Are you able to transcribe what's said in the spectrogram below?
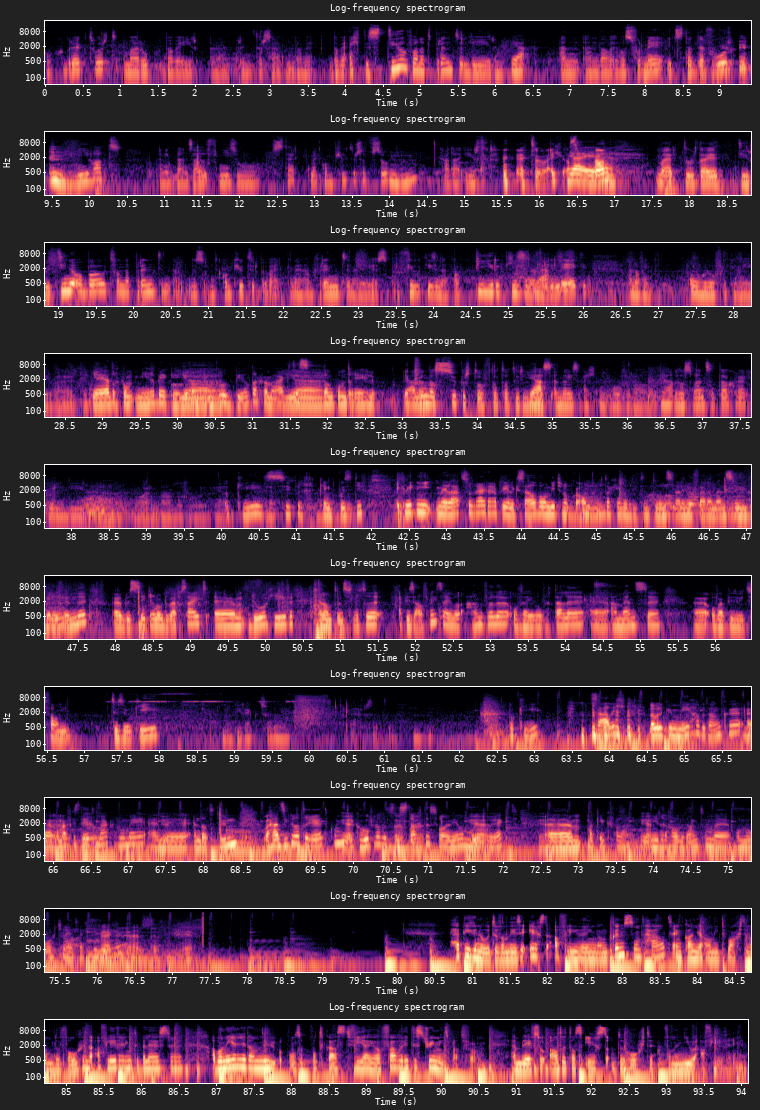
ook gebruikt wordt. Maar ook dat wij hier uh, printers hebben. Dat wij, dat wij echt de stijl van het printen leren. Ja. En, en dat was voor mij iets dat ik daarvoor niet had. En ik ben zelf niet zo sterk met computers of zo. Mhm. Ik ga dat eerder uit de weg als ik kan. Maar doordat je die routine opbouwt van dat printen, en dus op de computer bewerken en gaan printen en je juiste profiel kiezen en papieren kiezen en vergelijken. En dat vind ik ongelooflijke meerwaarde. Ja, ja, er komt meer bij kijken dan enkel het beeld dat gemaakt is. Dan komt er eigenlijk ik vind dat super tof dat dat er hier is en dat is echt niet overal. Dus als mensen dat graag willen leren, dan warm aanbevolen. Oké, super. Klinkt positief. Ik weet niet, mijn laatste vraag, daar heb je eigenlijk zelf al een beetje op geantwoord. Mhm. Dat ging over die tentoonstelling of waar dat mensen u kunnen vinden. Uh, dus zeker nog de website um, doorgeven. En dan tenslotte, heb je zelf nog iets dat je wil aanvullen of dat je wil vertellen uh, aan mensen? Uh, of heb je zoiets van, het is oké? Okay? Ik heb het direct zo klaarzetten. Mm Oké. Zalig. Dan wil ik u mega bedanken uh, om even tijd te maken voor mij en, uh, en dat te doen. We gaan zien wat eruit komt. Ik hoop dat het de start is van een heel mooi project. Um, maar kijk, voilà. In ieder geval bedankt om, uh, om een woordje uitleg te geven. Heb je genoten van deze eerste aflevering van Kunst Onthaald en kan je al niet wachten om de volgende aflevering te beluisteren? Abonneer je dan nu op onze podcast via jouw favoriete streamingsplatform en blijf zo altijd als eerste op de hoogte van de nieuwe afleveringen.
